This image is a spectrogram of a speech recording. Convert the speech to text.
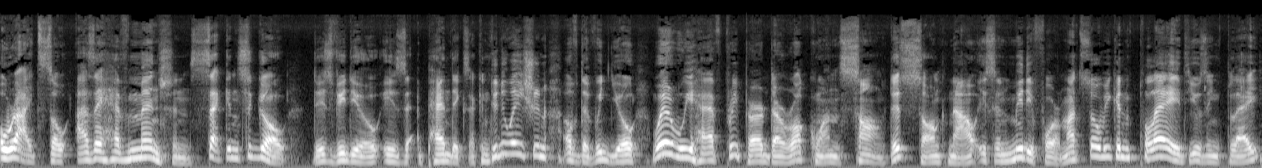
Alright, so as I have mentioned seconds ago, this video is appendix, a continuation of the video where we have prepared the Rock One song. This song now is in MIDI format, so we can play it using play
